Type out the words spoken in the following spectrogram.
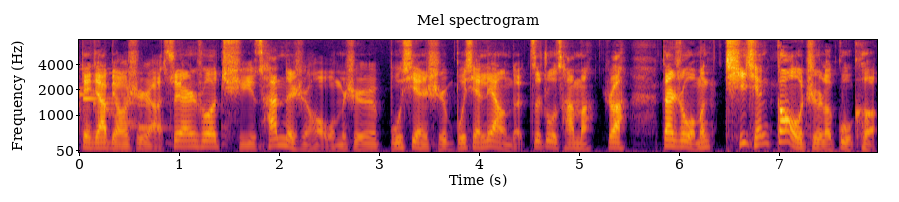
店家表示啊，虽然说取餐的时候我们是不限时不限量的自助餐嘛，是吧？但是我们提前告知了顾客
